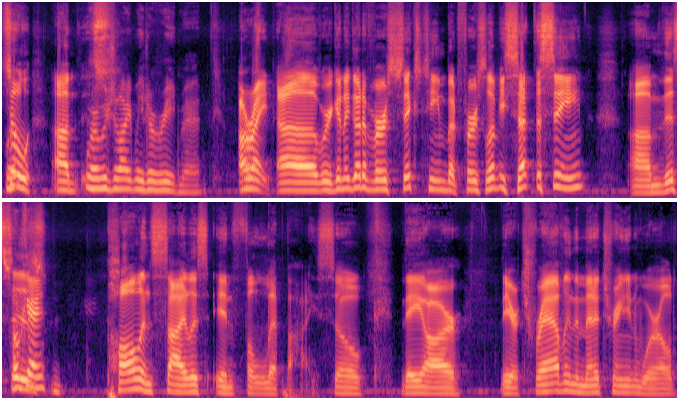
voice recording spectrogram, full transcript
So um, where would you like me to read, man? all right, uh, we're gonna go to verse 16, but first let me set the scene. Um, this Okay. is Paul and Silas in Philippi. So they are they are traveling the Mediterranean world,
